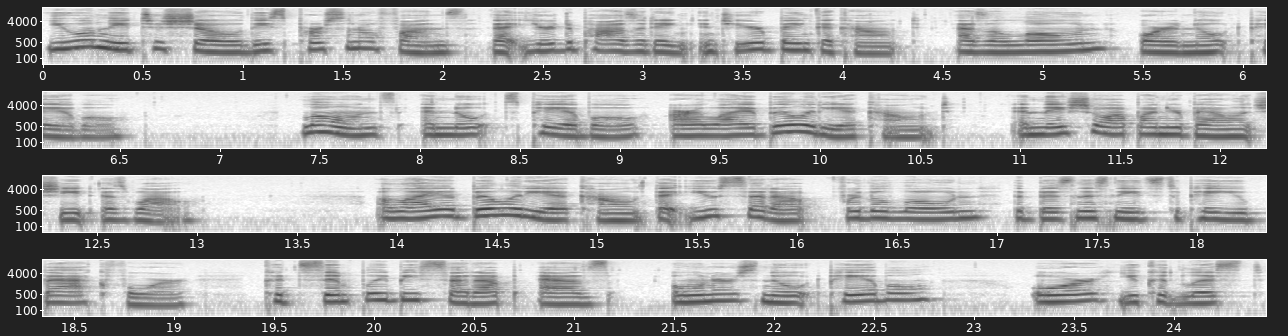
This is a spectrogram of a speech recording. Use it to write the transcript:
you will need to show these personal funds that you're depositing into your bank account as a loan or a note payable. Loans and notes payable are a liability account and they show up on your balance sheet as well. A liability account that you set up for the loan the business needs to pay you back for could simply be set up as owner's note payable, or you could list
